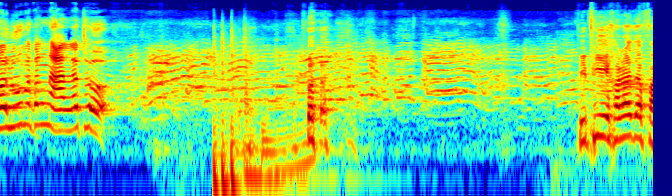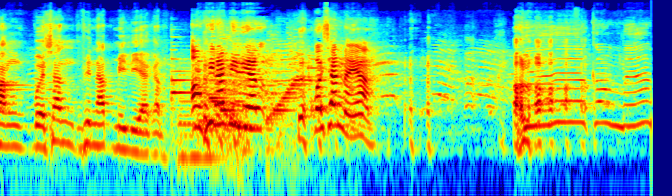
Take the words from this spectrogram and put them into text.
อรู้มาตั้งนานแล้วเถอะ พี่ๆเขาน่าจะฟังเวอร์ชั่นพี่นัทมีเลียกัน เอาพี่นัทมีเรียนเวอร์ชันไหนอะเอาเหรอเมื่อก็เหมือน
